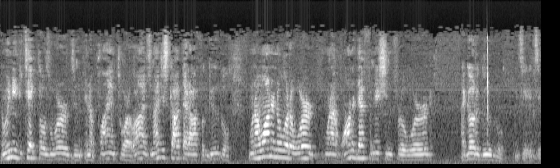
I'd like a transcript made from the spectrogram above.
And we need to take those words and, and, apply them to our lives. And I just got that off of Google. When I want to know what a word, when I want a definition for a word, I go to Google. It's, it's, it,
